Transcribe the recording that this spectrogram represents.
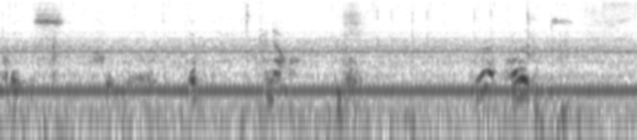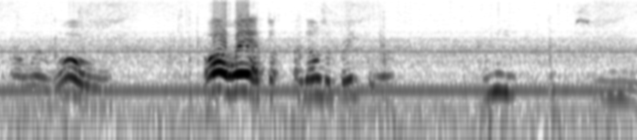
What is this? Cool. Yep, I know. Where are these? Oh wait, whoa. Oh wait, I thought oh, that was a breakthrough. Let me see.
